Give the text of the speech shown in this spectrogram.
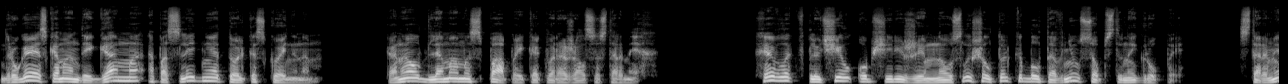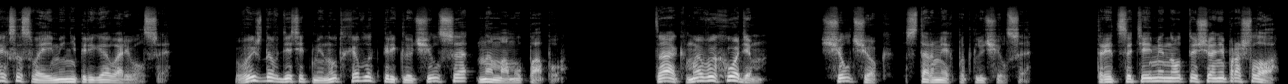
Другая с командой Гамма, а последняя только с Койнином. Канал для мамы с папой, как выражался Стармех. Хевлок включил общий режим, но услышал только болтовню собственной группы. Стармех со своими не переговаривался. Выждав 10 минут, Хевлок переключился на маму-папу. «Так, мы выходим», Щелчок. Стармех подключился. «Тридцати минут еще не прошло».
